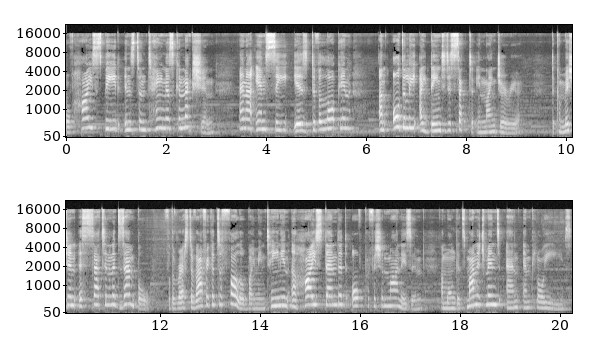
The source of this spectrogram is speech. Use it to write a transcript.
of high-speed instantaneous connection, NIMC is developing an orderly identity sector in Nigeria. The Commission is setting an example for the rest of Africa to follow by maintaining a high standard of professionalism among its management and employees.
